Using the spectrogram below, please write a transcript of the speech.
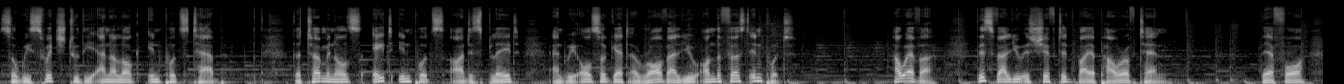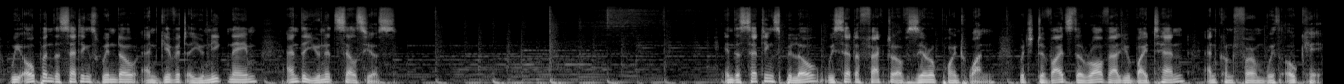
so we switch to the Analog Inputs tab. The terminal's 8 inputs are displayed and we also get a raw value on the first input. However, this value is shifted by a power of 10. Therefore, we open the settings window and give it a unique name and the unit Celsius. In the settings below, we set a factor of 0.1, which divides the raw value by 10 and confirm with OK.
